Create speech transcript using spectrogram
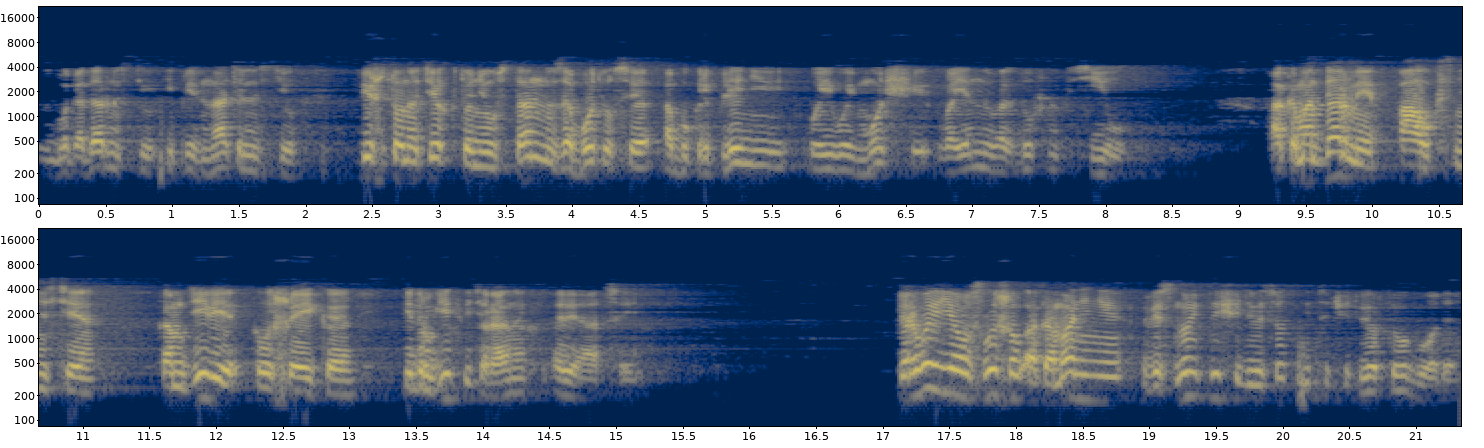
С благодарностью и признательностью пишет он о тех, кто неустанно заботился об укреплении боевой мощи военно-воздушных сил, о командарме Алкснесе, комдиве Клышейко и других ветеранах авиации. Впервые я услышал о Каманине весной 1934 года.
